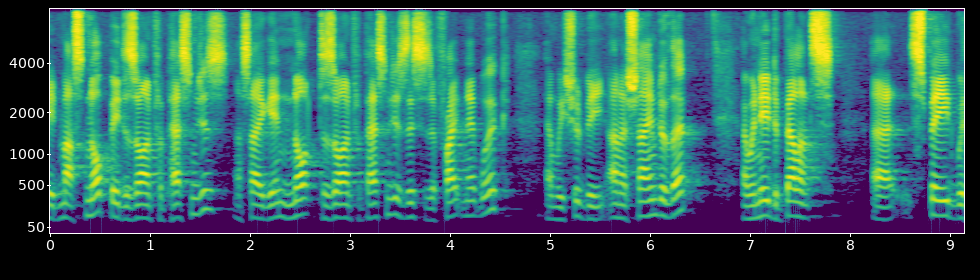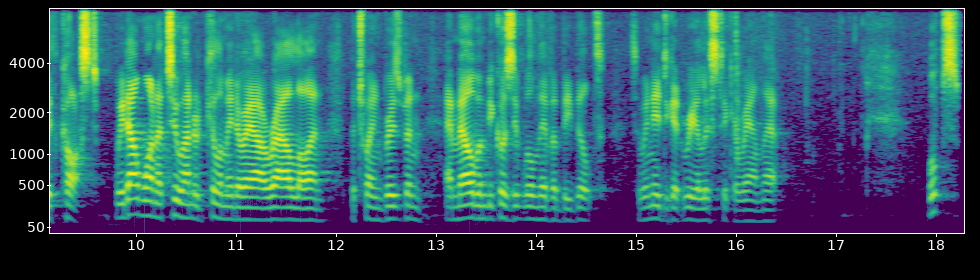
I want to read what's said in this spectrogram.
It must not be designed for passengers. I say again, not designed for passengers. This is a freight network and we should be unashamed of that. And we need to balance uh, speed with cost. We don't want a 200 kilometre hour rail line between Brisbane and Melbourne because it will never be built. So we need to get realistic around that. Whoops.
